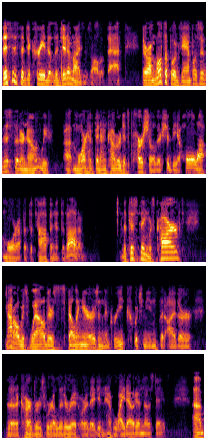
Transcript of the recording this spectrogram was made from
This is the decree that legitimizes all of that. There are multiple examples of this that are known. We've uh, more have been uncovered. It's partial. There should be a whole lot more up at the top and at the bottom. But this thing was carved, not always well. There's spelling errors in the Greek, which means that either the carvers were illiterate or they didn't have whiteout in those days. Um,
